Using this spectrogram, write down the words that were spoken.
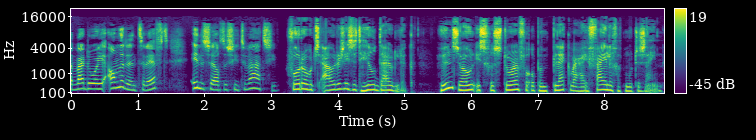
waardoor je anderen treft in dezelfde situatie. Voor Roberts ouders is het heel duidelijk. Hun zoon is gestorven op een plek waar hij veilig had moeten zijn.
